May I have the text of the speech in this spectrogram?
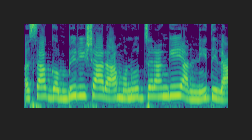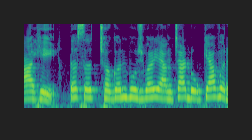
असा गंभीर इशारा मनोज जरांगे यांनी दिला आहे. तसंच छगन भुजबळ यांच्या डोक्यावर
